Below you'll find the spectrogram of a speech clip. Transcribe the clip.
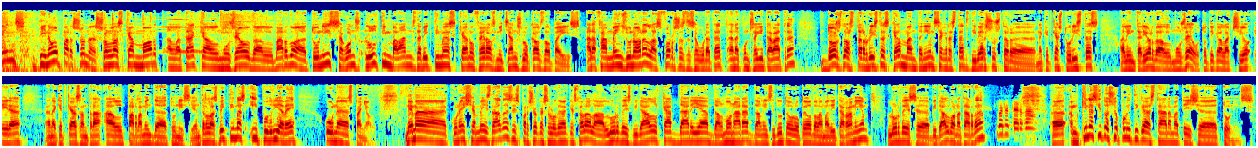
Almenys 19 persones són les que han mort en l'atac al Museu del Bardo a Tunis, segons l'últim balanç de víctimes que han ofert els mitjans locals del país. Ara fa menys d'una hora, les forces de seguretat han aconseguit abatre dos dels terroristes que mantenien segrestats diversos, en aquest cas, turistes a l'interior del museu, tot i que l'acció era, en aquest cas, entrar al Parlament de Tunísia. Entre les víctimes hi podria haver un espanyol. Anem a conèixer més dades, és per això que saludem a aquesta hora la Lourdes Vidal, cap d'àrea del món àrab de l'Institut Europeu de la Mediterrània. Lourdes eh, Vidal, bona tarda. Bona tarda. Eh, en quina situació política està ara mateix eh, Tunis?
